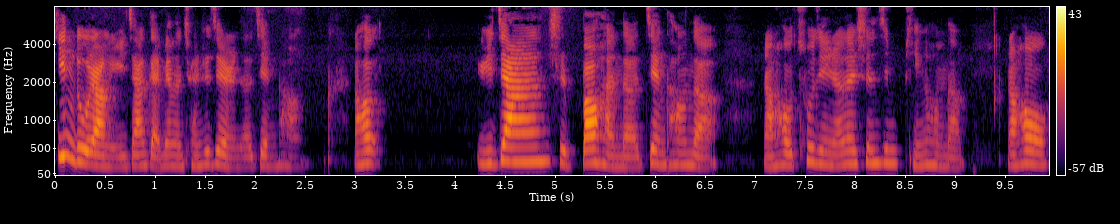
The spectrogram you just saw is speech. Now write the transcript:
印度让瑜伽改变了全世界人的健康，然后瑜伽是包含的健康的。然后促进人类身心平衡的，然后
